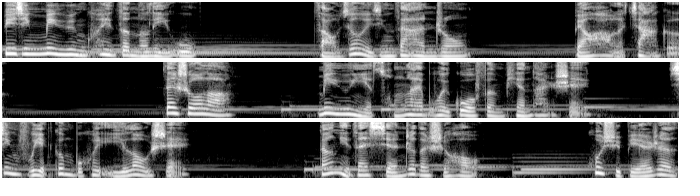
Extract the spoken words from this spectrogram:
毕竟，命运馈赠的礼物，早就已经在暗中标好了价格。再说了，命运也从来不会过分偏袒谁，幸福也更不会遗漏谁。当你在闲着的时候，或许别人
